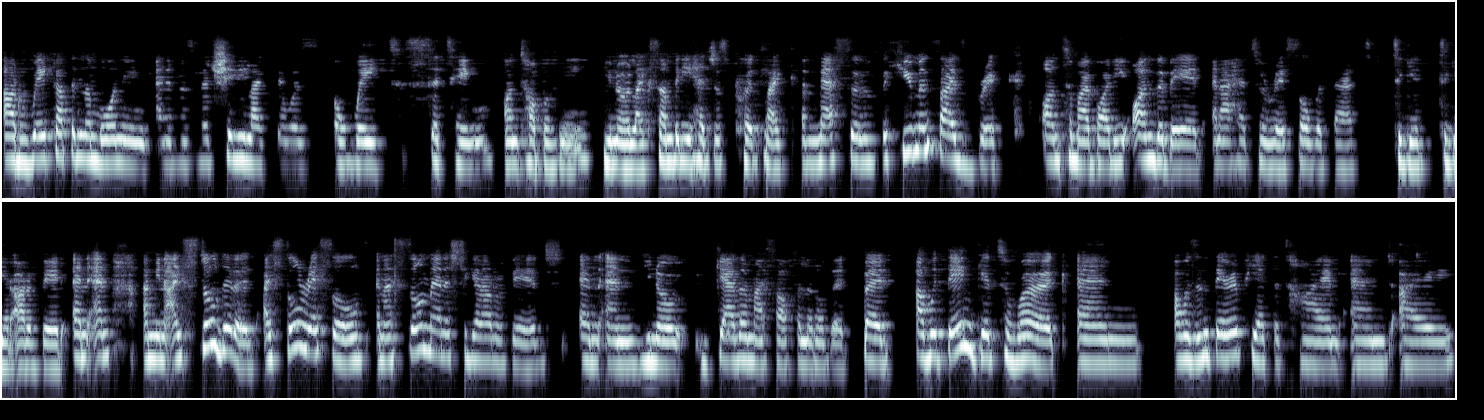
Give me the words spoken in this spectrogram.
I'd wake up in the morning and it was literally like there was a weight sitting on top of me. You know, like somebody had just put like a massive, a human sized brick onto my body on the bed and I had to wrestle with that to get to get out of bed. And and i mean i still did it. I still wrestled and i still managed to get out of bed and and you know gather myself a little bit. But i would then get to work and I was in therapy at the time and I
